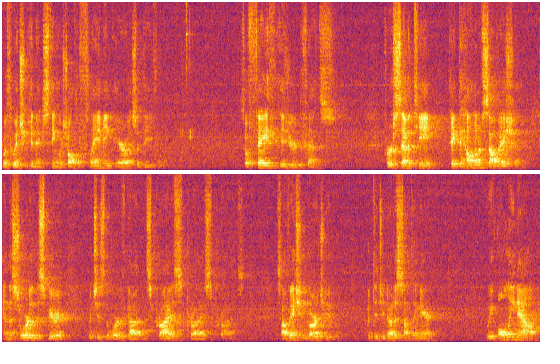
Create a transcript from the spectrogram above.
with which you can extinguish all the flaming arrows of the evil one. So faith is your defense. Verse 17, take the helmet of salvation and the sword of the Spirit, which is the Word of God. And surprise, surprise, surprise. Salvation guards you. But did you notice something there? We only now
